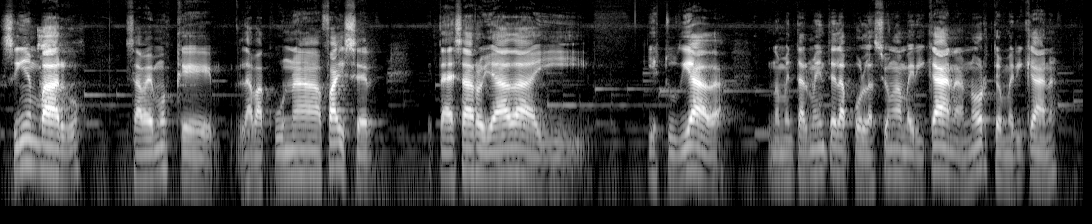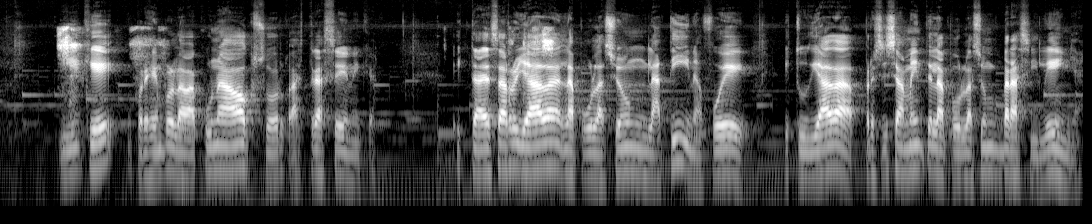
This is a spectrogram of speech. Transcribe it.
Sin embargo, sabemos que la vacuna Pfizer está desarrollada y, estudiada fundamentalmente la población americana, norteamericana, y que, por ejemplo, la vacuna Oxford, AstraZeneca, está desarrollada en la población latina, fue estudiada precisamente en la población brasileña,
